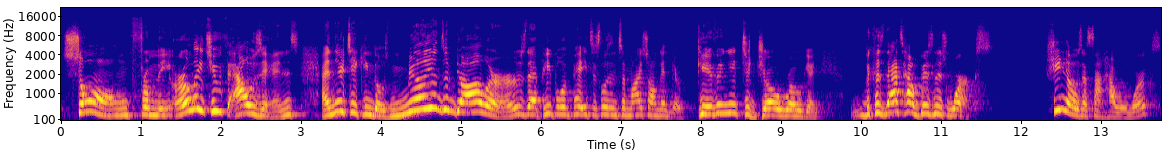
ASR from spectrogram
song from the early 2000s, and they're taking those millions of dollars that people have paid to listen to my song and they're giving it to Joe Rogan. Because that's how business works. She knows that's not how it works.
